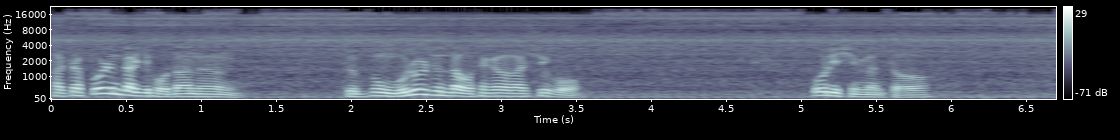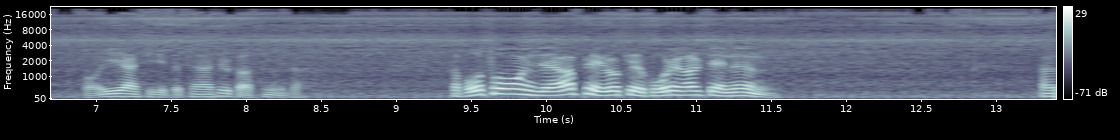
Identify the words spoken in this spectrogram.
살짝 뿌린다기 보다는 듬뿍 물을 준다고 생각하시고 뿌리시면 더 어, 이해하시기 더 편하실 것 같습니다. 자, 보통 이제 앞에 이렇게 고래 갈 때는 한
